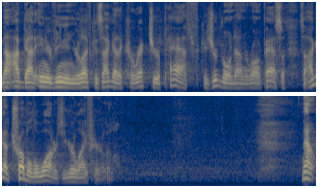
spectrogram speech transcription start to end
Now I've got to intervene in your life because I've got to correct your path because you're going down the wrong path. So, so I got to trouble the waters of your life here a little. Now,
